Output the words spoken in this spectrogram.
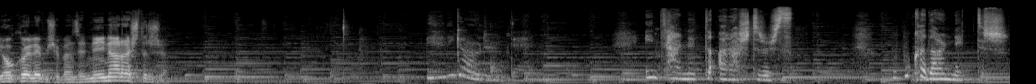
Yok öyle bir şey. Ben senin neyini araştıracağım? Birini gördüğünde internette araştırırsın. Bu bu kadar nettir.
